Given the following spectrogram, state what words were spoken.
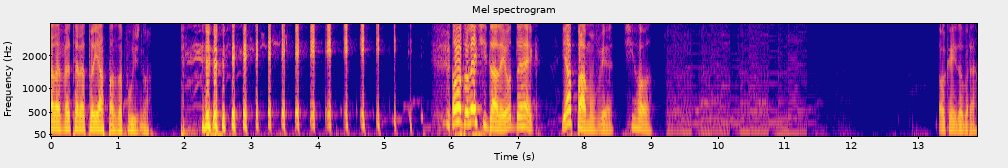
ale wetera to japa, za późno. o, to leci dalej, what the heck. Japa, mówię. Cicho. Okej, okay, dobra.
